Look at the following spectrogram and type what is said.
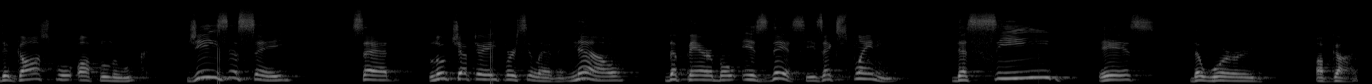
the Gospel of Luke, Jesus say, said, Luke chapter 8, verse 11. Now, the parable is this He's explaining the seed is the word of God.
